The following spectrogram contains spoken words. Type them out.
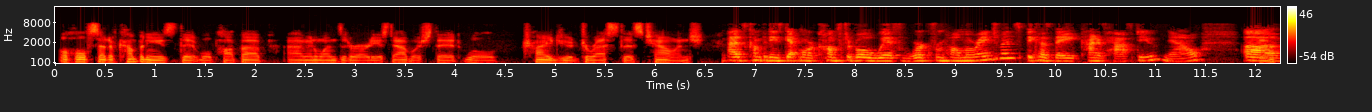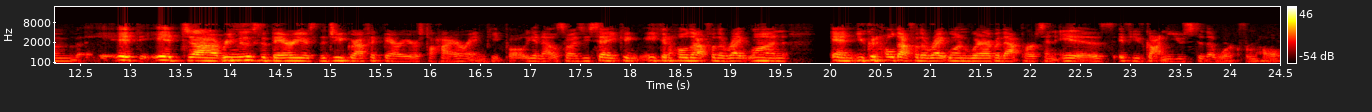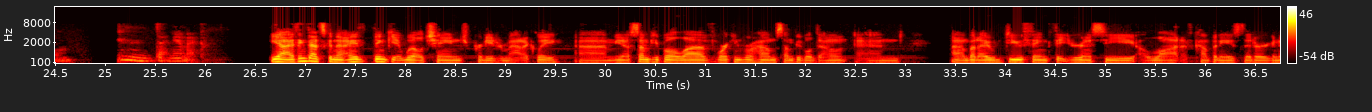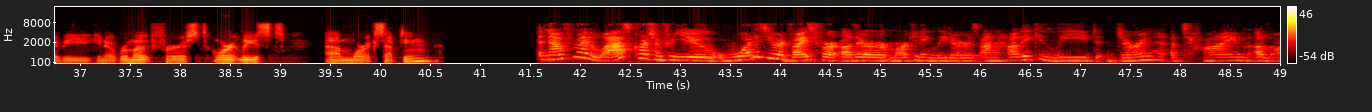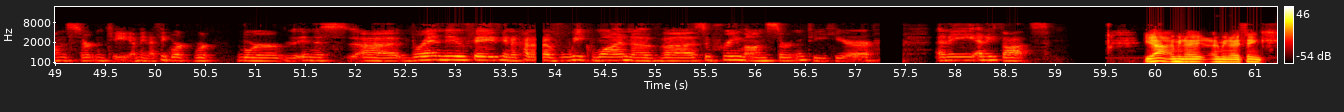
a whole set of companies that will pop up um, and ones that are already established that will try to address this challenge. As companies get more comfortable with work from home arrangements because they kind of have to now, um, yeah. it it uh, removes the barriers, the geographic barriers to hiring people. You know, so as you say, you can you can hold out for the right one, and you can hold out for the right one wherever that person is if you've gotten used to the work from home dynamic. Yeah, I think that's gonna. I think it will change pretty dramatically. Um, you know, some people love working from home, some people don't, and um, but I do think that you're going to see a lot of companies that are going to be, you know, remote first, or at least um, more accepting and now for my last question for you, what is your advice for other marketing leaders on how they can lead during a time of uncertainty? I mean, I think we're we're we're in this uh, brand new phase, you know, kind of week one of uh, supreme uncertainty here. Any any thoughts? Yeah, I mean, I, I mean, I think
